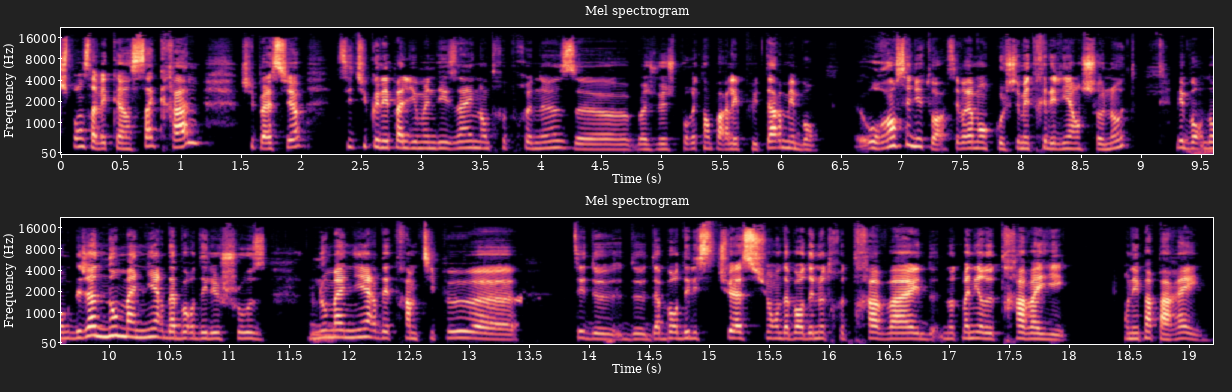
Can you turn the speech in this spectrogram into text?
je pense avec un sacral, je suis pas sûre. Si tu connais pas le human design entrepreneuse, euh, bah, je, vais, je pourrais t'en parler plus tard, mais bon, euh, renseigne-toi, c'est vraiment cool. Je te mettrai les liens en show notes. Mais bon, donc déjà nos manières d'aborder les choses, nos mhm. manières d'être un petit peu, euh, tu sais, de, d'aborder les situations, d'aborder notre travail, notre manière de travailler, on n'est pas pareil,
